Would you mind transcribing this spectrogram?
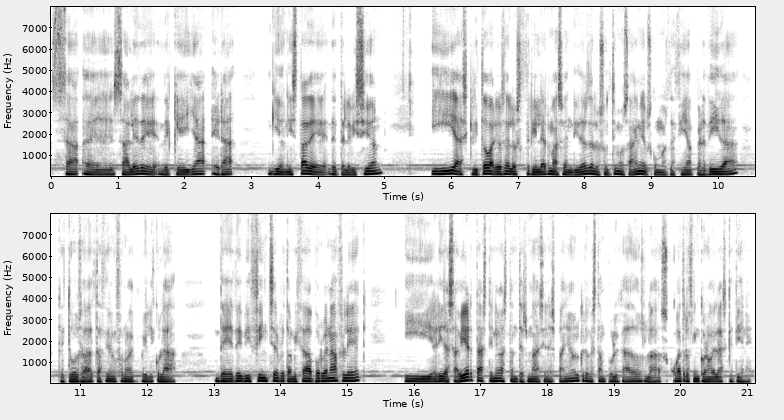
sale de, que ella era guionista de, televisión y ha escrito varios de los thrillers más vendidos de los últimos años, como os decía, Perdida, que tuvo su adaptación en forma de película de David Fincher protagonizada por Ben Affleck, y Heridas Abiertas, tiene bastantes más en español, creo que están publicados las 4 o 5 novelas que tiene.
